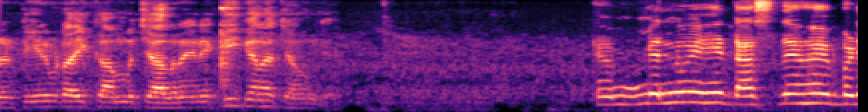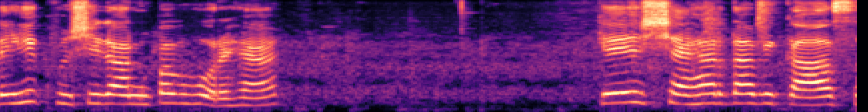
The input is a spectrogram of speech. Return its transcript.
ਰੂਟੀਨ ਵਟਾਈ ਕੰਮ ਚੱਲ ਰਹੇ ਨੇ, ਕੀ ਕਹਿਣਾ ਚਾਹੋਗੇ? ਮੈਨੂੰ ਇਹ ਦੱਸਦੇ ਹੋਏ ਬੜੀ ਹੀ ਖੁਸ਼ੀ ਦਾ ਅਨੁਭਵ ਹੋ ਰਿਹਾ ਹੈ ਕਿ ਸ਼ਹਿਰ ਦਾ ਵਿਕਾਸ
